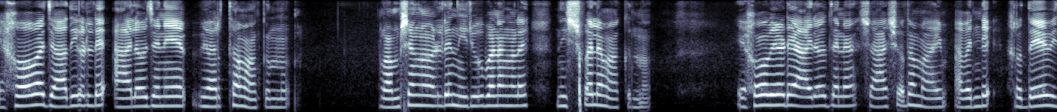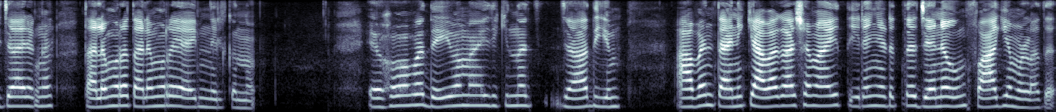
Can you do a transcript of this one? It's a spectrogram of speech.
യഹോവ ജാതികളുടെ ആലോചനയെ വ്യർത്ഥമാക്കുന്നു. വംശങ്ങളുടെ നിരൂപണങ്ങളെ നിഷ്ഫലമാക്കുന്നു. യഹോവയുടെ ആലോചന ശാശ്വതമായും അവന്റെ ഹൃദയവിചാരങ്ങൾ തലമുറ തലമുറയായും നിൽക്കുന്നു. യഹോവ ദൈവമായിരിക്കുന്ന ജാതിയും അവൻ തനിക്ക് അവകാശമായി തിരഞ്ഞെടുത്ത ജനവും ഭാഗ്യമുള്ളത്.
